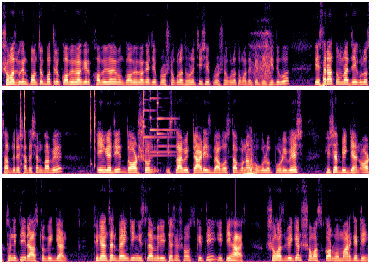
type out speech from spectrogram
সমাজবিজ্ঞান পঞ্চম পত্রের ক বিভাগের, খ বিভাগ এবং গ বিভাগের যে প্রশ্নগুলো ধরেছি, সেই প্রশ্নগুলো তোমাদেরকে দেখিয়ে দেব। এছাড়া তোমরা যেগুলো সাবজেক্টের সাজেশন পাবে, ইংরেজি, দর্শন, ইসলামিক স্টাডিজ, ব্যবস্থাপনা, ভূগোল পরিবেশ হিসাব বিজ্ঞান, অর্থনীতি, রাষ্ট্রবিজ্ঞান ফিনান্স অ্যান্ড ব্যাংকিং ইসলামের ইতিহাস ও সংস্কৃতি, ইতিহাস, সমাজবিজ্ঞান, সমাজকর্ম মার্কেটিং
